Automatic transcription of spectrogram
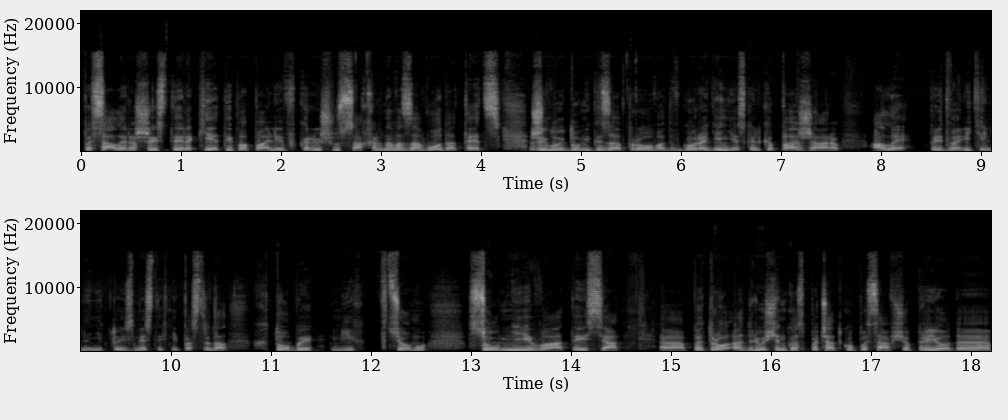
Писали рашисти, ракети попали в крышу сахарного завода. ТЭЦ, жилой домик за провод. В городе несколько пожаров. Але предварительно ніхто із місцевих не пострадав. Хто би міг в цьому сумніватися? Е, Петро Андрющенко спочатку писав, що е,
